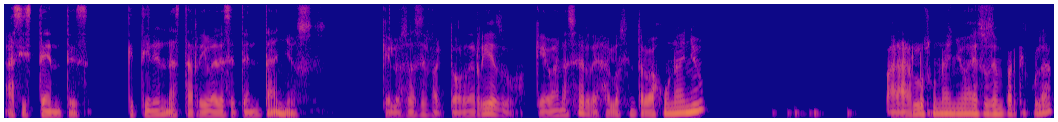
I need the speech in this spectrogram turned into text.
asistentes que tienen hasta arriba de 70 años, que los hace factor de riesgo. ¿Qué van a hacer? ¿Dejarlos sin trabajo un año? ¿Pararlos un año a esos en particular?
